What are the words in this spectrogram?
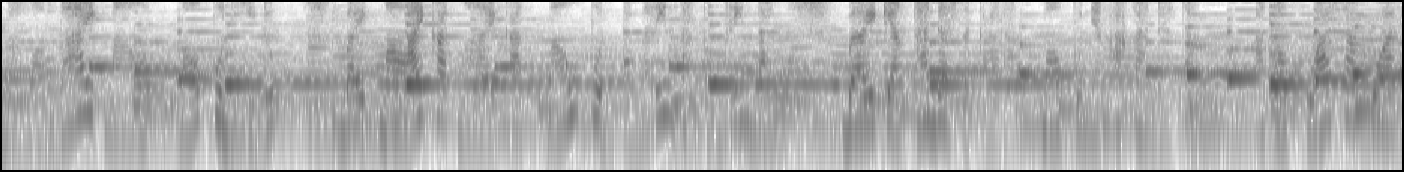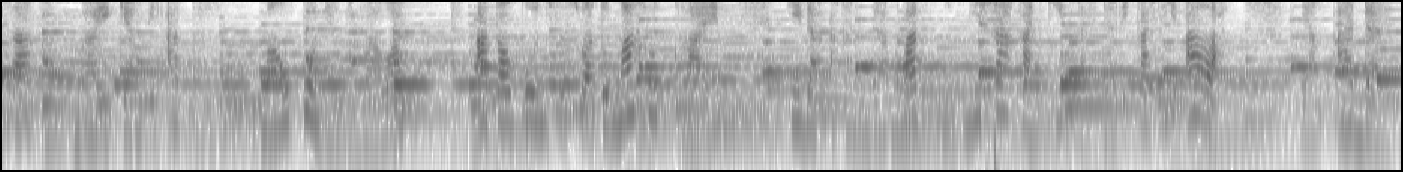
bahwa baik maut maupun hidup, baik malaikat-malaikat maupun pemerintah-pemerintah, baik yang ada sekarang maupun yang akan datang, atau kuasa-kuasa baik yang di atas maupun yang di bawah, ataupun sesuatu makhluk lain tidak akan dapat memisahkan kita dari kasih Allah yang ada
